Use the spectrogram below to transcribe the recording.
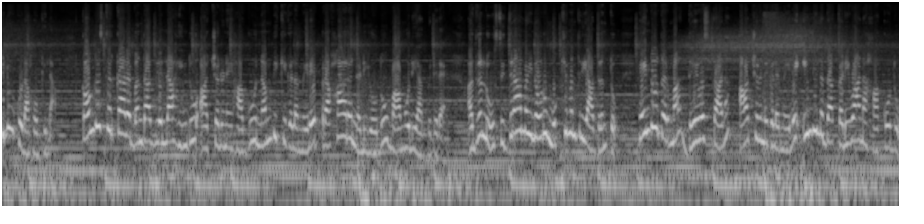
ಇನ್ನೂ ಕೂಡ ಹೋಗಿಲ್ಲ. ಕಾಂಗ್ರೆಸ್ ಸರ್ಕಾರ ಬಂದಾಗಲೆಲ್ಲ ಹಿಂದೂ ಆಚರಣೆ ಹಾಗೂ ನಂಬಿಕೆಗಳ ಮೇಲೆ ಪ್ರಹಾರ ನಡೆಯೋದು ಮಾಮೂಲಿಯಾಗ್ಬಿಟ್ಟಿದೆ. ಅದರಲ್ಲೂ ಸಿದ್ದರಾಮಯ್ಯನವರು ಮುಖ್ಯಮಂತ್ರಿ ಆದ್ರಂತೂ ಹಿಂದೂ ಧರ್ಮ, ದೇವಸ್ಥಾನ ಆಚರಣೆಗಳ ಮೇಲೆ ಇಂದಿಲ್ಲದ ಕಡಿವಾಣ ಹಾಕೋದು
